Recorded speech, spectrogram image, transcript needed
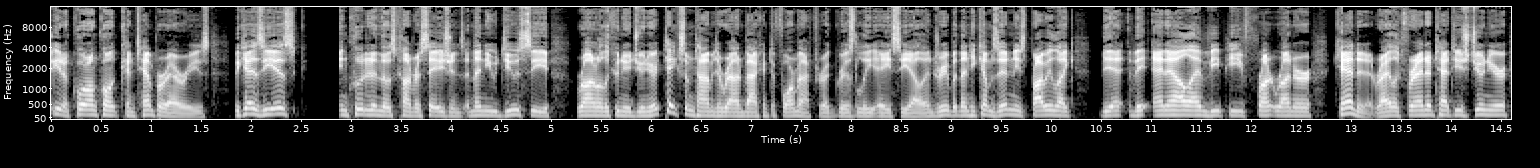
you know, quote unquote contemporaries because he is included in those conversations. And then you do see Ronald Acuna Jr. take some time to round back into form after a grisly ACL injury, but then he comes in and he's probably like the the NL MVP front runner candidate, right? Like Fernando Tatis Jr.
